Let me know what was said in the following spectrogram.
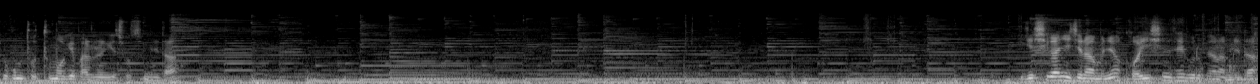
조금 도톰하게 바르는 게 좋습니다 이게 시간이 지나면요 거의 흰색으로 변합니다.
